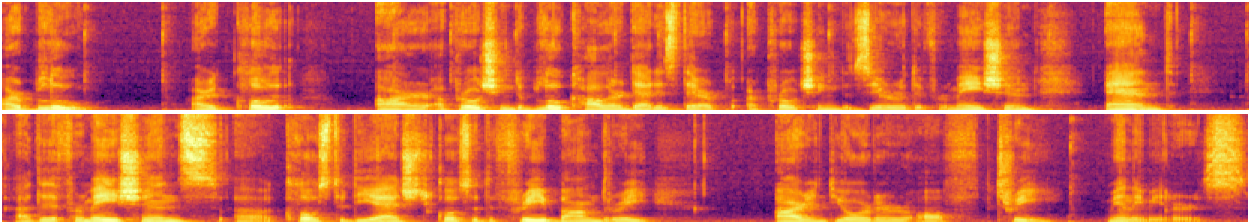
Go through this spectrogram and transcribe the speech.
are blue, are close are approaching the blue color that is there approaching the zero deformation and uh, the deformations uh, close to the edge close to the free boundary are in the order of 3 millimeters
